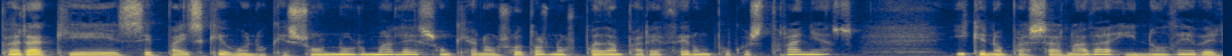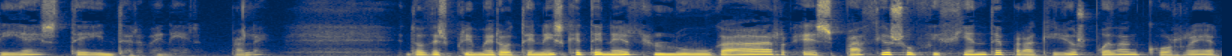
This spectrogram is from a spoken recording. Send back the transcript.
para que sepáis que bueno, que son normales, aunque a nosotros nos puedan parecer un poco extrañas y que no pasa nada y no deberíais de intervenir, ¿vale? Entonces, primero tenéis que tener lugar, espacio suficiente para que ellos puedan correr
